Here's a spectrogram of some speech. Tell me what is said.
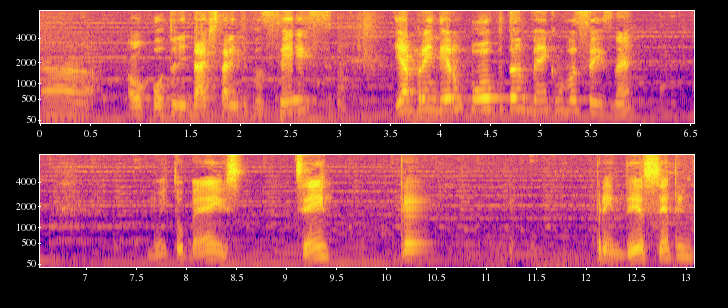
a, a oportunidade de estar entre vocês e aprender um pouco também com vocês, né? Muito bem, sempre aprender, sempre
